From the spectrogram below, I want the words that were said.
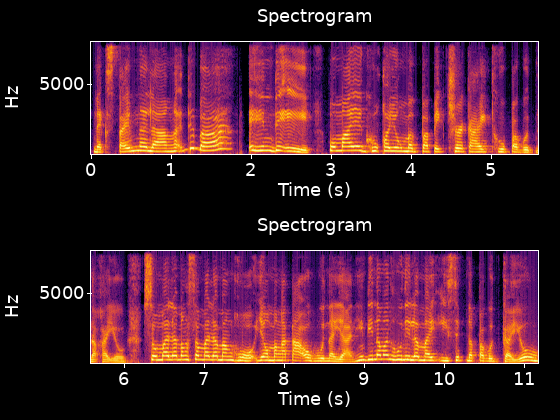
next time na lang, di ba? Eh hindi eh. Pumayag ho kayong magpa-picture kahit ho pagod na kayo. So malamang sa malamang ho, yung mga tao ho na yan, hindi naman ho nila may isip na pagod kayo.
